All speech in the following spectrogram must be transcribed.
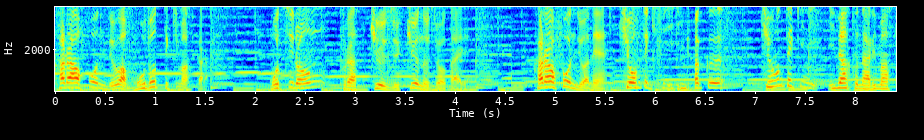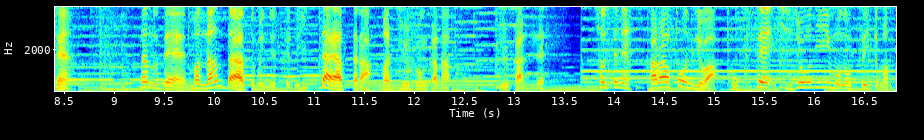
カラーフォンデュは戻ってきますから。もちろんプラス99の状態で。カラーフォンデュはね基本的にいなく基本的にいなくなりません。なので、まあ、何体あってもいいんですけど1体あったら、まあ、十分かなという感じです。そしてねカラーフォンデュは特性非常にいいものついてます。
